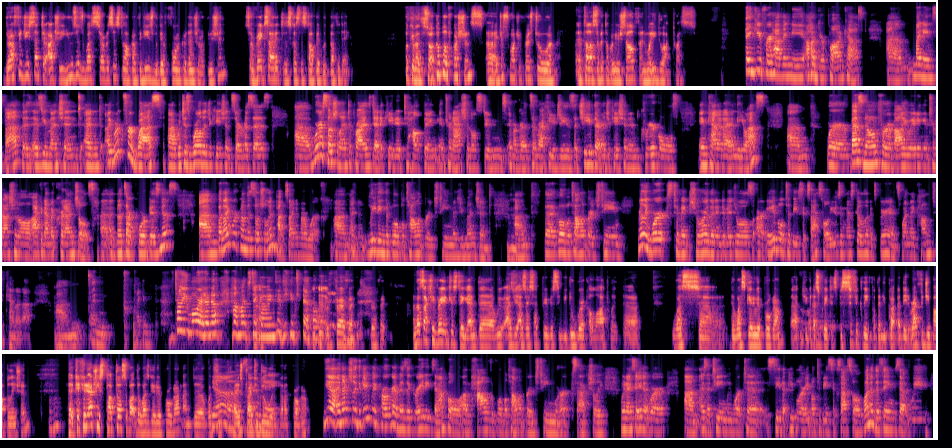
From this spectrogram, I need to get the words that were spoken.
The Refugee Center actually uses WES services to help refugees with their foreign credential recognition. So I'm very excited to discuss this topic with Beth today. Okay, Beth, so a couple of questions. Uh, I just want you first to uh, tell us a bit about yourself and what you do at WES. Thank you for having me on your podcast. Um, my name's Beth, as, as, you mentioned, and I work for WES, uh, which is World Education Services. Uh, we're a social enterprise dedicated to helping international students, immigrants, and refugees achieve their education and career goals in Canada and the US. Um, we're best known for evaluating international academic credentials. Uh, that's our core business. Um, but I work on the social impact side of our work um, and leading the Global Talent Bridge team, as you mentioned. Mm-hmm. Um, the Global Talent Bridge team really works to make sure that individuals are able to be successful using their skills and experience when they come to Canada. Mm-hmm. Um, and I can tell you more. I don't know how much to go into detail. perfect, perfect. And that's actually very interesting. And uh, we, as you, as I said previously, we do work a lot with uh, was uh, the WES Gateway program that you guys created specifically for the new the refugee population. Mm-hmm. Uh, can, can, you actually talk to us about the WES Gateway program and uh, what yeah, you guys try to do with that program? Yeah, and actually, the Gateway program is a great example of how the Global Talent Bridge team works. Actually, when I say that we're um, as a team, we work to see that people are able to be successful. One of the things that we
